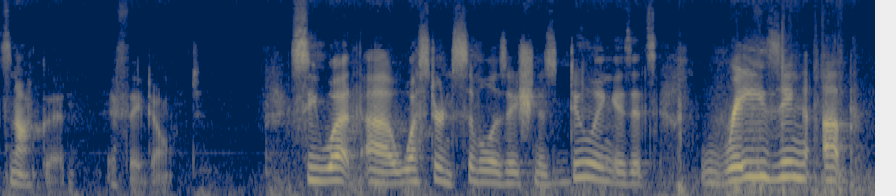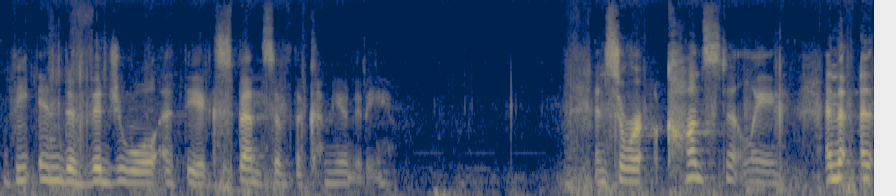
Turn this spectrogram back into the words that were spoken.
It's not good if they don't. See, what uh, Western civilization is doing is it's raising up the individual at the expense of the community. And so we're constantly, and the,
